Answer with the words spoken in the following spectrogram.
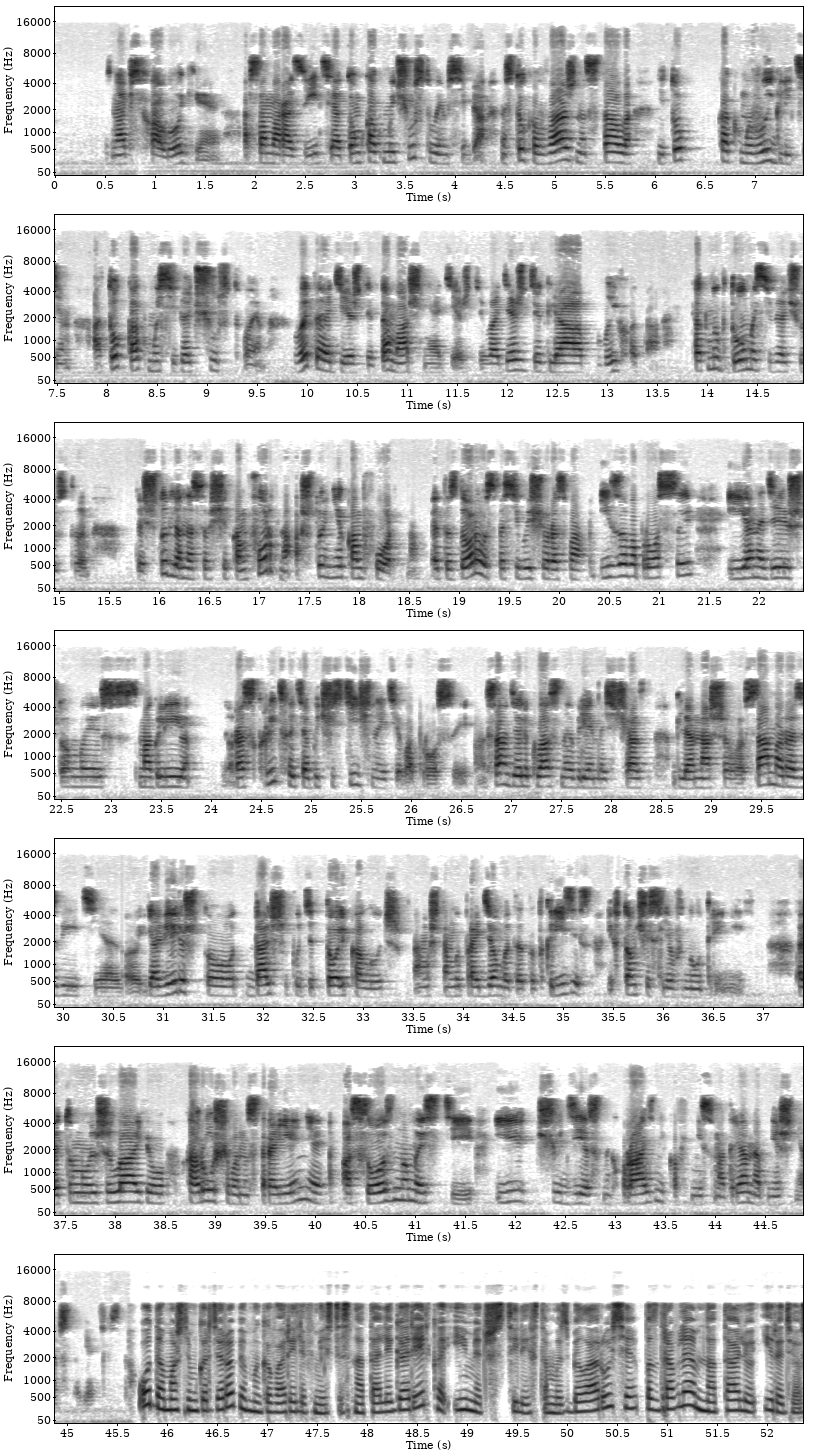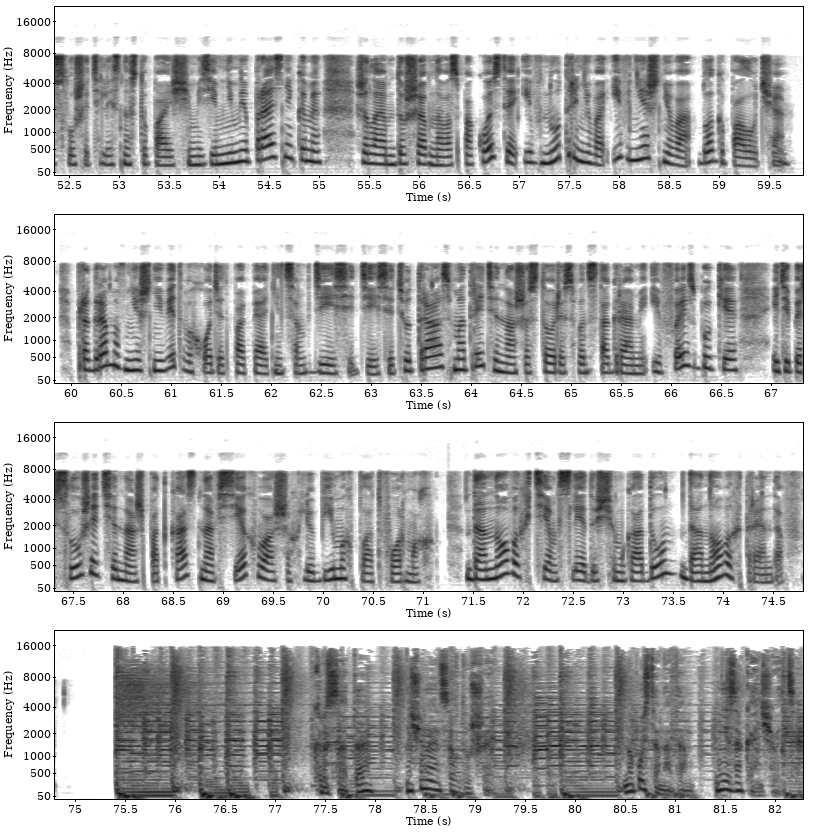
знаю, психологии, о саморазвитии, о том, как мы чувствуем себя. Настолько важно стало не то, как мы выглядим, а то, как мы себя чувствуем. В этой одежде, в домашней одежде, в одежде для выхода, как мы в дома себя чувствуем. То есть что для нас вообще комфортно, а что некомфортно. Это здорово. Спасибо еще раз вам и за вопросы. И я надеюсь, что мы смогли раскрыть хотя бы частично эти вопросы. На самом деле классное время сейчас для нашего саморазвития. Я верю, что дальше будет только лучше, потому что мы пройдем вот этот кризис, и в том числе внутренний. Поэтому желаю хорошего настроения, осознанности и чудесных праздников, несмотря на внешние обстоятельства. О домашнем гардеробе мы говорили вместе с Натальей Горелько, имидж-стилистом из Беларуси. Поздравляем Наталью и радиослушателей с наступающими зимними праздниками. Желаем душевного спокойствия и внутреннего, и внешнего благополучия. Программа «Внешний вид» выходит по пятницам в 10.10 10 утра. Смотрите наши сторис в Инстаграме и Фейсбуке. И теперь слушайте наш подкаст на всех ваших любимых платформах. До новых тем в следующем году. До новых трендов. Красота начинается в душе. Но пусть она там не заканчивается.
